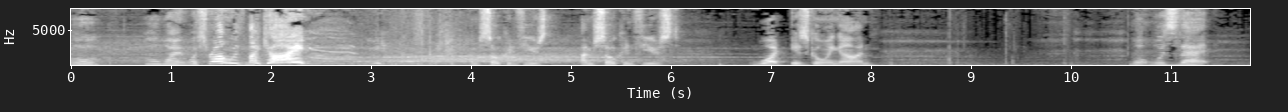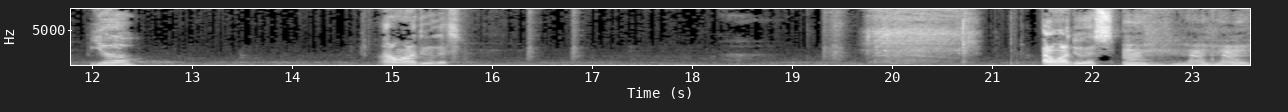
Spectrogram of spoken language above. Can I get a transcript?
Oh, oh, why? What's wrong with my guy? I'm so confused. I'm so confused. What is going on? What was that? Yo. I don't want to do this. I don't want to do this. Mm-hmm.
